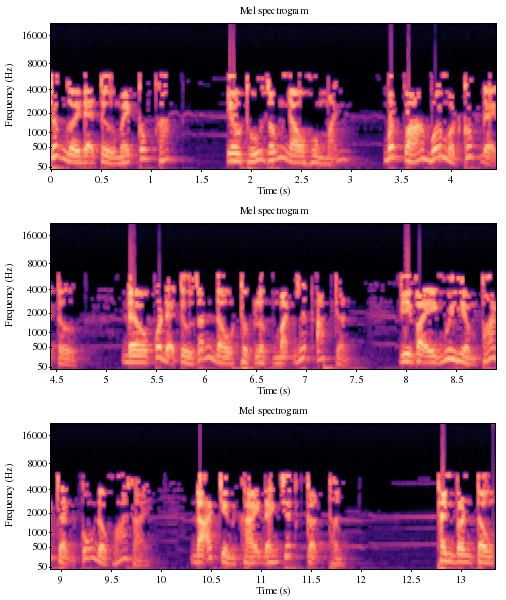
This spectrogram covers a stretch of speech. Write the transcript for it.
Trước người đệ tử mấy cốc khác Yêu thú giống nhau hùng mãnh. Bất quá mỗi một cốc đệ tử đều có đệ tử dẫn đầu thực lực mạnh nhất áp trận. Vì vậy nguy hiểm phá trận cũng được hóa giải, đã triển khai đánh chết cận thần. Thành Vân Tông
